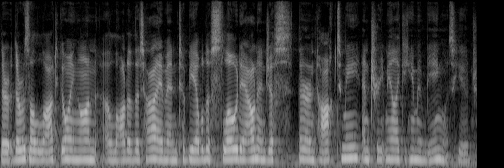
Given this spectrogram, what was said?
there there was a lot going on a lot of the time, and to be able to slow down and just sit there and talk to me and treat me like a human being was huge.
